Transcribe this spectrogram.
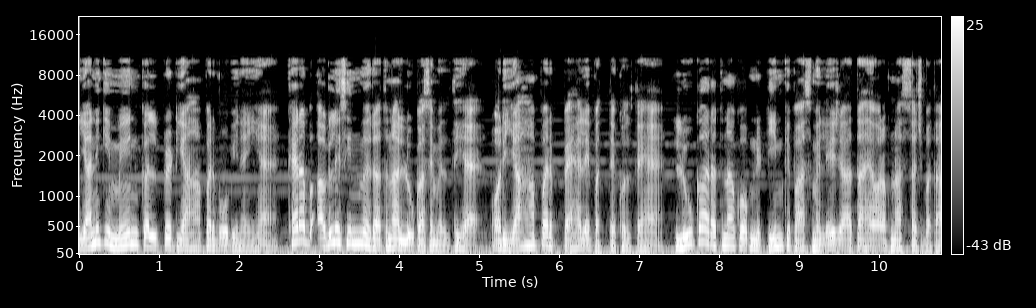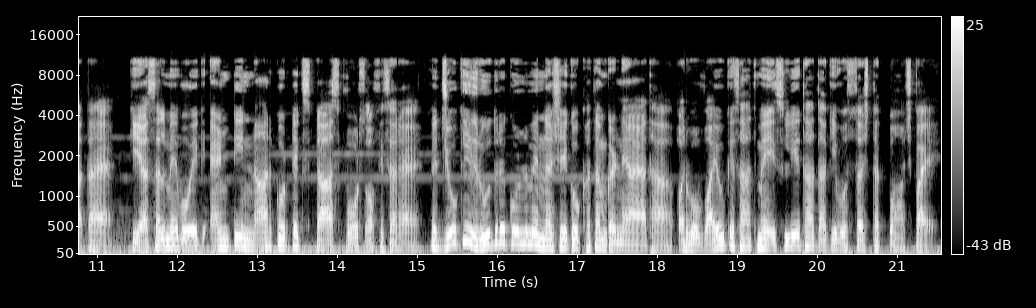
यानी कि मेन कल्प्रिट यहाँ पर वो भी नहीं है। खैर, अब अगले सीन में रत्ना लूका से मिलती है, और यहाँ पर पहले पत्ते खुलते हैं। लूका रत्ना को अपनी टीम के पास में ले जाता है और अपना सच बताता है। कि असल में वो एक anti narcotics task force officer है, जो कि रुद्रकुंड में नशे को खत्म करने आया था और वो वायु के साथ में इसलिए था ताकि वो सच तक पहुँच पाए।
